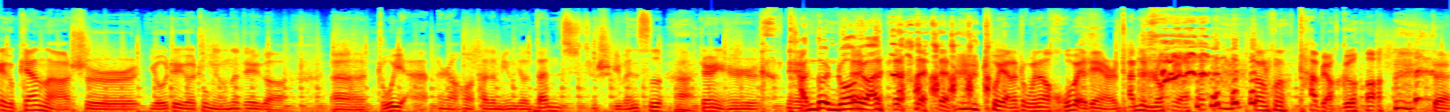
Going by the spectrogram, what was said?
这个片子啊，是由这个著名的这个呃主演，然后他的名字叫丹史史蒂文斯，啊，这人也是，谭盾庄园，对，出演了著名的湖北电影谭盾庄园，当中的大表哥，对。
